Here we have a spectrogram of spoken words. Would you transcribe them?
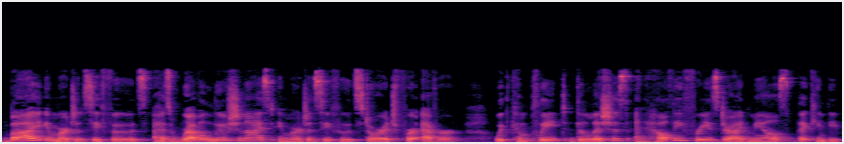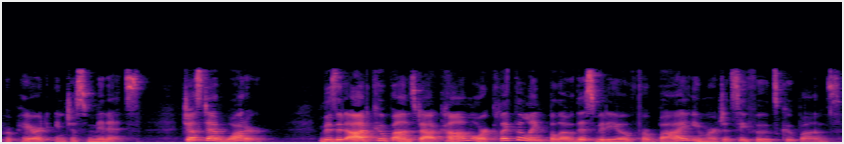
Buy Emergency Foods has revolutionized emergency food storage forever with complete, delicious, and healthy freeze dried meals that can be prepared in just minutes. Just add water. Visit oddcoupons.com or click the link below this video for Buy Emergency Foods coupons.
